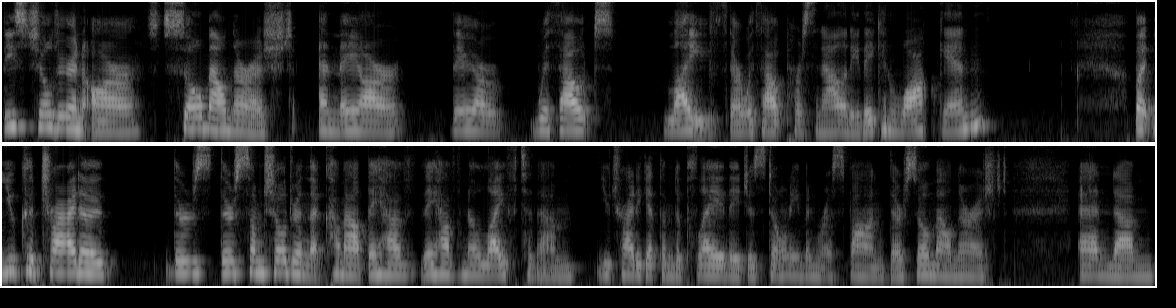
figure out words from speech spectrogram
these children are so malnourished and they are they are without life. They're without personality. They can walk in but you could try to there's there's some children that come out they have they have no life to them. You try to get them to play they just don't even respond. They're so malnourished. And um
